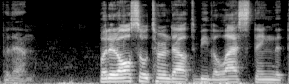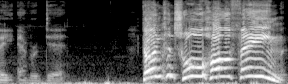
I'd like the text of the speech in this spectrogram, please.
for them. But it also turned out to be the last thing that they ever did. Gun Control Hall of Fame!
